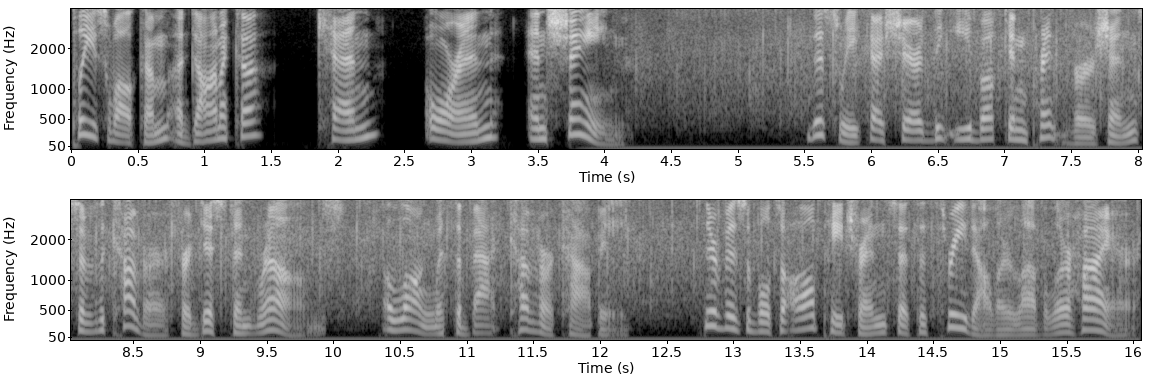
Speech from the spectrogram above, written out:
Please welcome Adonica, Ken, Oren, and Shane. This week I shared the ebook and print versions of the cover for Distant Realms, along with the back cover copy. They're visible to all patrons at the $3 level or higher.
